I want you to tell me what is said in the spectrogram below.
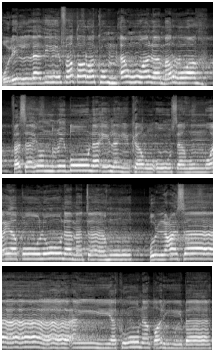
قل الذي فطركم أول مرة فسينغضون إليك رؤوسهم ويقولون متاه قل عسى أن يكون قريباً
